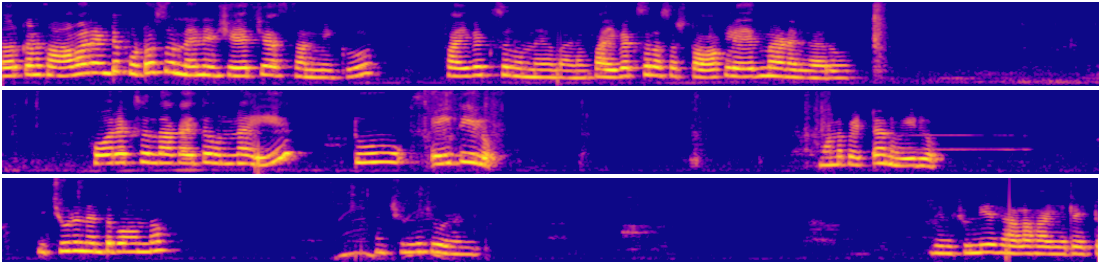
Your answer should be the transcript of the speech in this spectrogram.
ఎవరికైనా కావాలంటే ఫొటోస్ ఉన్నాయి నేను షేర్ చేస్తాను మీకు. ఫైవ్ ఎక్స్ఎల్ ఉన్నాయి మేడం. ఫైవ్ ఎక్స్ఎల్ అసలు స్టాక్ లేదు మేడం గారు. ఫోర్ ఎక్స్ఎల్ దాకా అయితే ఉన్నాయి. టూ ఎయిటీలో. మొన్న పెట్టాను వీడియో. ఇది చూడండి ఎంత బాగుందో. చున్నీ చూడండి. దీని చున్నీ చాలా high rate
